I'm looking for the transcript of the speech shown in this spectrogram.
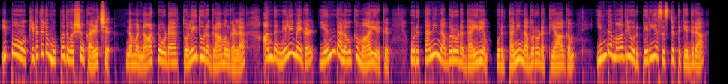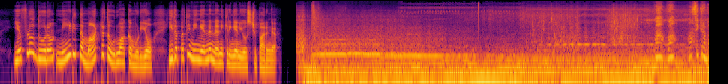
இப்போ கிட்டத்தட்ட முப்பது வருஷம் கழிச்சு நம்ம நாட்டோட தொலைதூர கிராமங்கள்ல அந்த நிலைமைகள் எந்த அளவுக்கு மாறி இருக்கு? ஒரு தனி நபரோட தைரியம் ஒரு தனி நபரோட தியாகம் இந்த மாதிரி ஒரு பெரிய சிஸ்டத்துக்கு எதிரா எவ்வளோ தூரம் நீடித்த மாற்றத்தை உருவாக்க முடியும்? இத பத்தி நீங்க என்ன நினைக்கிறீங்கன்னு யோசிச்சு பாருங்க. சீக்கிரம்.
